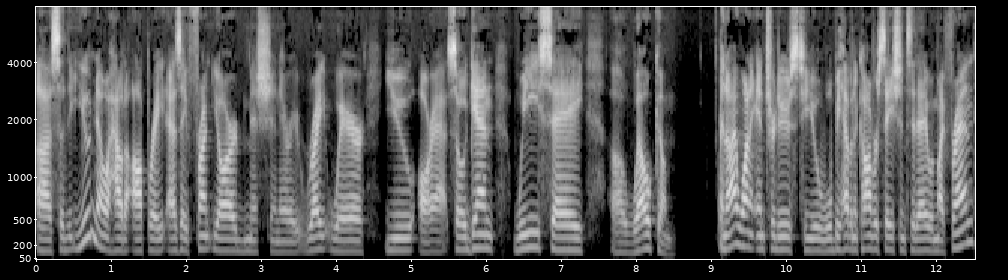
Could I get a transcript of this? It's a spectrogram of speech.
uh, so that you know how to operate as a front yard missionary right where you are at. So again, we say uh, welcome. And I want to introduce to you, we'll be having a conversation today with my friend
